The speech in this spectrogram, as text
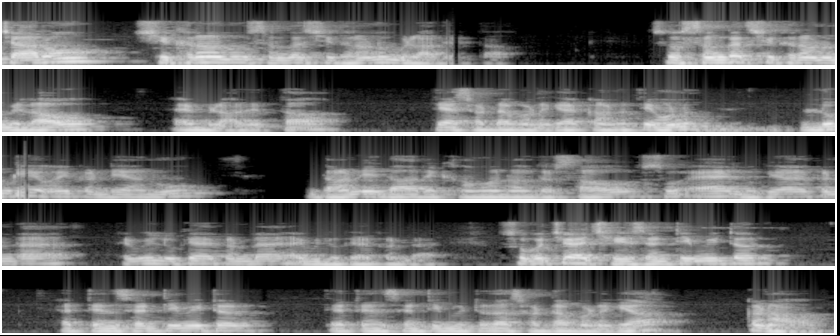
ਚਾਰੋਂ ਸ਼ਿਖਰਾਂ ਨੂੰ, ਸੰਗਤ ਸ਼ਿਖਰਾਂ ਨੂੰ ਮਿਲਾ ਦਿੱਤਾ। ਸੋ ਸੰਗਤ ਸ਼ਿਖਰਾਂ ਨੂੰ ਮਿਲਾਓ, ਇਹ ਮਿਲਾ ਦਿੱਤਾ ਤੇ ਇਹ ਸਾਡਾ ਬਣ ਗਿਆ ਕਣ। ਤੇ ਹੁਣ ਲੁਕੇ ਹੋਏ ਕੰਡਿਆਂ ਨੂੰ ਦਾਣੇਦਾਰ ਰੇਖਾਵਾਂ ਨਾਲ ਦਰਸਾਓ। ਸੋ ਇਹ ਲੁਕਿਆ ਕੰਡਾ ਹੈ, ਇਹ ਵੀ ਲੁਕਿਆ ਕੰਡਾ ਹੈ, ਇਹ ਵੀ ਲੁਕਿਆ ਕੰਡਾ ਹੈ। ਸੋ ਬੱਚਿਓ, ਇਹ 6 ਸੈਂਟੀਮੀਟਰ, ਇਹ 3 ਸੈਂਟੀਮੀਟਰ ਤੇ 3 ਸੈਂਟੀਮੀਟਰ ਦਾ ਸਾਡਾ ਬਣ ਗਿਆ ਕਣਾਵ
